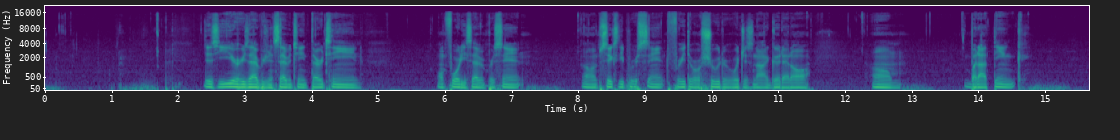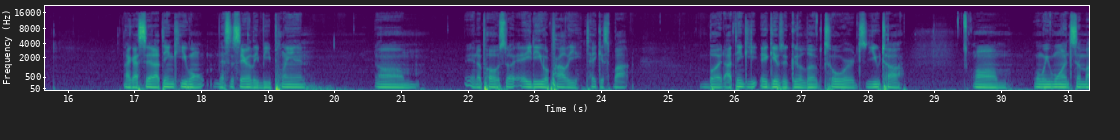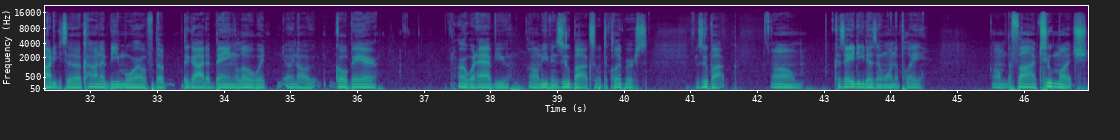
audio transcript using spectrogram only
this year he's averaging 17, 13 on 47 percent, um, 60 percent free throw shooter, which is not good at all. But I think, like I said, I think he won't necessarily be playing. Um, in opposed to AD will probably take his spot, but I think he, it gives a good look towards Utah. Um, when we want somebody to kind of be more of the the guy to bang low with, you know, Gobert or what have you. Um, even Zubac with the Clippers, Zubac. Um, because AD doesn't want to play um the five too much.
